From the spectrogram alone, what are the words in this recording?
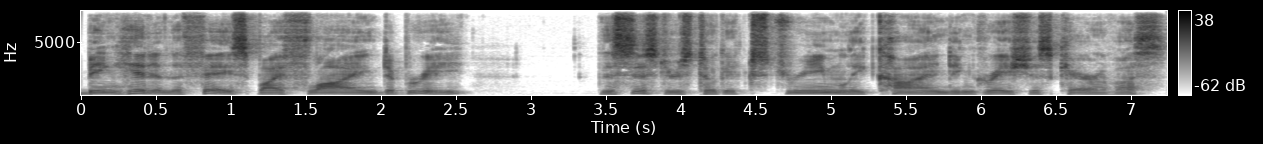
being hit in the face by flying debris. The sisters took extremely kind and gracious care of us.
